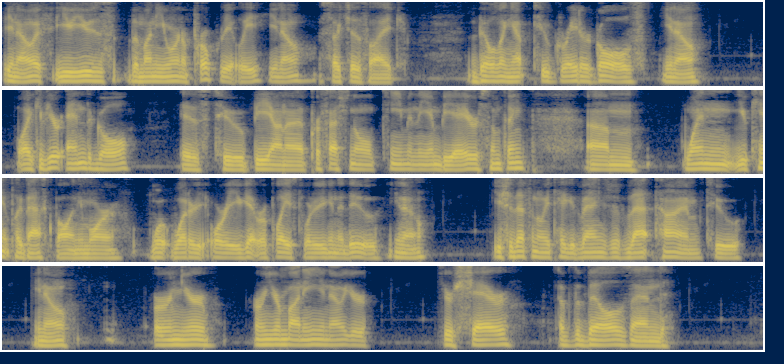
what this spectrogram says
you know if you use the money you earn appropriately you know such as like building up to greater goals you know like if your end goal is to be on a professional team in the NBA or something um, when you can't play basketball anymore what, what are you, or you get replaced what are you going to do you know? You should definitely take advantage of that time to you know earn your earn your money, you know, your your share of the bills and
